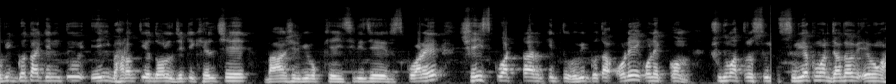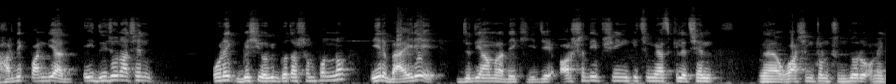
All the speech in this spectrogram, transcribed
অভিজ্ঞতা কিন্তু এই ভারতীয় দল যেটি খেলছে বাংলাদেশের বিপক্ষে এই সিরিজের স্কোয়াডে সেই স্কোয়াডটার কিন্তু অভিজ্ঞতা অনেক অনেক কম। শুধুমাত্র সূর্যকুমার যাদব এবং হার্দিক পান্ডিয়া এই দুজন আছেন অনেক বেশি অভিজ্ঞতা সম্পন্ন এর বাইরে যদি আমরা দেখি যে অর্ষদীপ সিং কিছু ম্যাচ খেলেছেন ওয়াশিংটন সুন্দর অনেক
